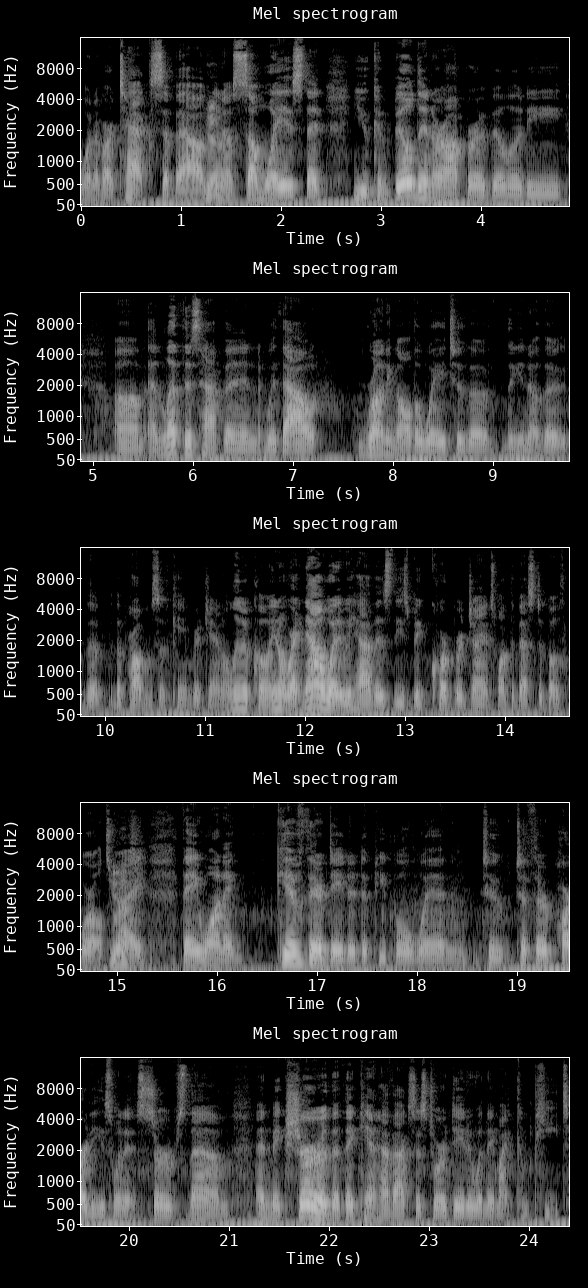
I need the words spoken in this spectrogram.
one of our techs about Yeah. you know some ways that you can build interoperability um, and let this happen without running all the way to the, the you know the, the the problems of Cambridge Analytica. You know, right now what we have is these big corporate giants want the best of both worlds, Yes. right? They want to give their data to people when to to third parties when it serves them and make sure that they can't have access to our data when they might compete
